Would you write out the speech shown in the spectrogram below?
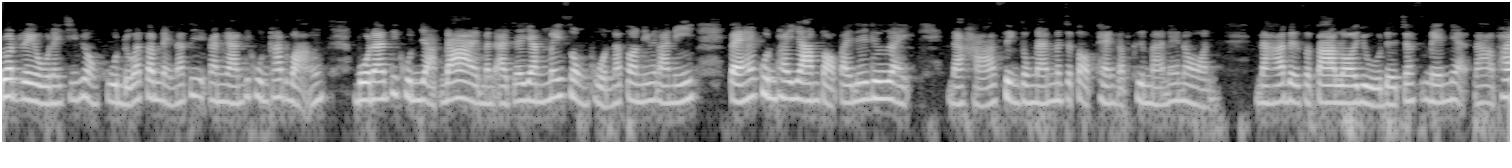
รวดเร็วในชีวิตของคุณ หรือว่าตำแหน่งหน้าที่การงานที่คุณคาดหวัง โบนัสที่คุณอยากได้ มันอาจจะยังไม่ส่งผลณตอนนี้เวลานี้ แต่ให้คุณพยายามต่อไปเรื่อยๆนะคะ สิ่งตรงนั้นมันจะตอบแทนกลับคืนมาแน่นอนนะคะ The Star รออยู่ The Judgment เนี่ยนะคะไพ่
